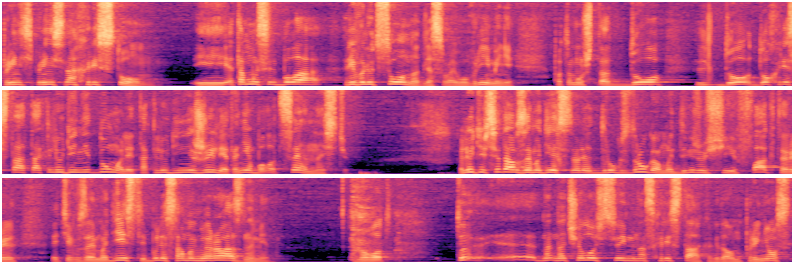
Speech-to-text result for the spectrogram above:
принесена Христом. И эта мысль была революционна для своего времени, потому что до, до, до Христа так люди не думали, так люди не жили, это не было ценностью. Люди всегда взаимодействовали друг с другом, и движущие факторы этих взаимодействий были самыми разными. Но вот то, э, началось все именно с Христа, когда Он принес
